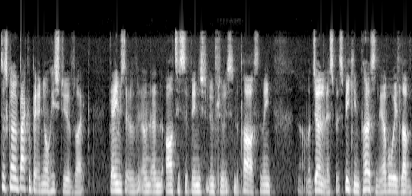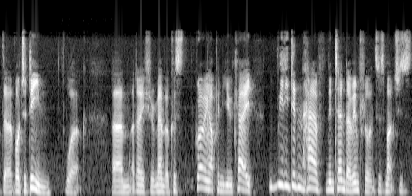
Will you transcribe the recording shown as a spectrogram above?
just going back a bit in your history of like games that have, and, and artists that have been influenced in the past. I mean, I'm a journalist, but speaking personally, I've always loved uh, Roger Dean's work. Um, I don't know if you remember, because growing up in the UK, really didn't have Nintendo influence as much as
